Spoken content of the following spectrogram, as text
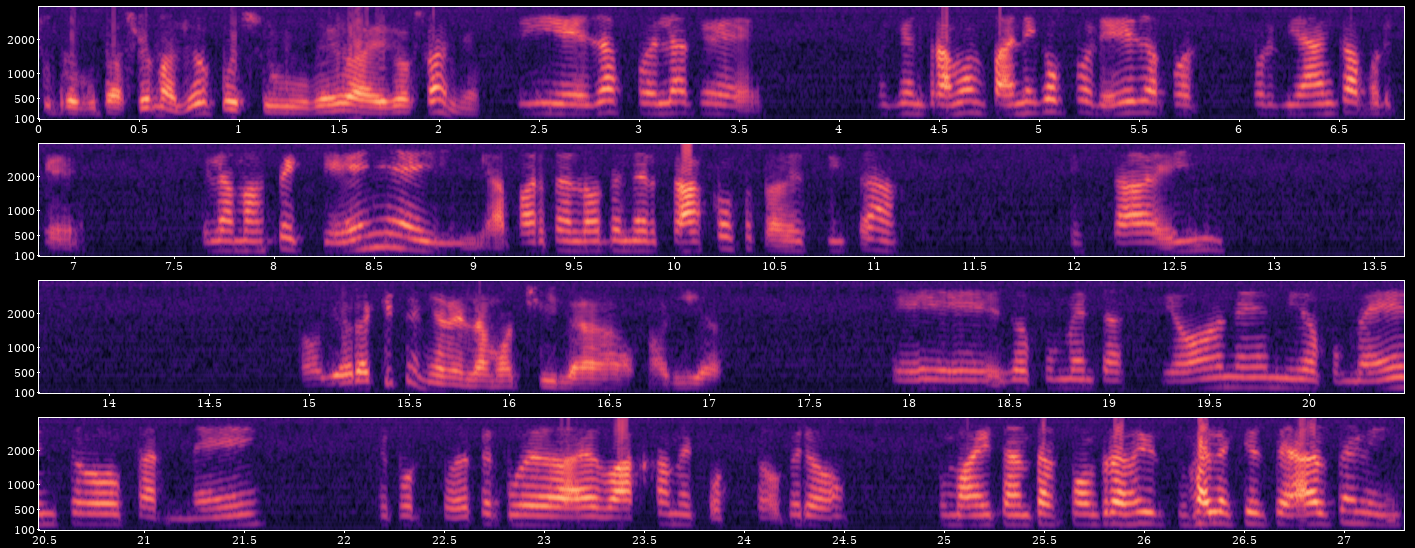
su preocupación mayor fue su beba de dos años. Sí, ella fue la que, que entramos en pánico por ella, por, por Bianca, porque es la más pequeña y aparte de no tener casco, su cabecita está ahí ¿Y ahora qué tenían en la mochila, María? Eh, documentaciones, mi documento, carnet, que por suerte puede dar de baja, me costó, pero como hay tantas compras virtuales que se hacen y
